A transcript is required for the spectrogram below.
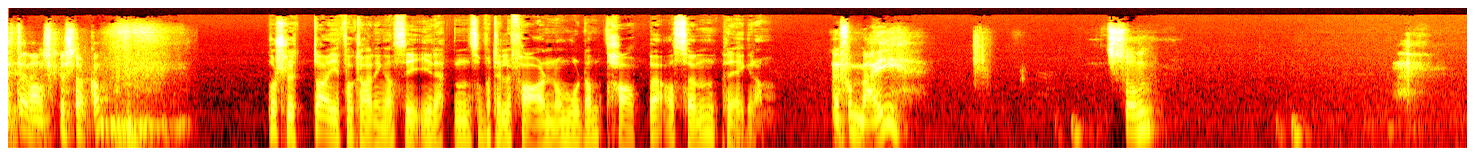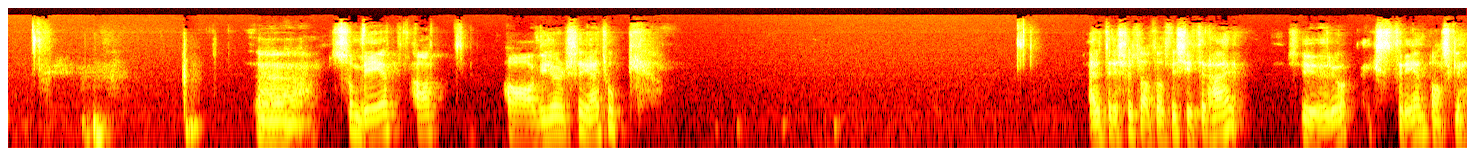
Dette er vanskelig å snakke om. På slutta i forklaringa si i retten så forteller faren om hvordan tapet av sønnen preger ham. For meg som uh, Som vet at avgjørelser jeg tok, er et resultat av at vi sitter her, så gjør det jo ekstremt vanskelig.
